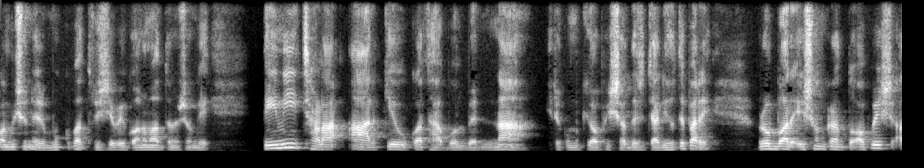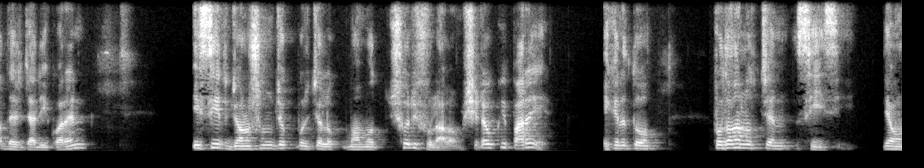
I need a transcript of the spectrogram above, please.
কমিশনের মুখপাত্র হিসেবে গণমাধ্যমের সঙ্গে তিনি ছাড়া আর কেউ কথা বলবেন না। এরকম কি অফিস আদেশ জারি হতে পারে? রোববার এই সংক্রান্ত অফিস আদেশ জারি করেন ইসির জনসংযোগ পরিচালক মোহাম্মদ শরীফুল আলম। সেটাও কি পারে? এখানে তো প্রধান হচ্ছেন সিইসি। যেমন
